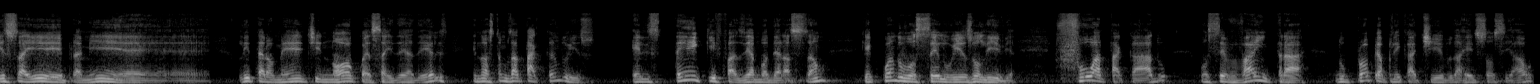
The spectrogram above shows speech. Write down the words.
Isso aí, para mim, é, literalmente inócua essa ideia deles, e nós estamos atacando isso. Eles têm que fazer a moderação, que quando você, Luiz Olívia, for atacado, você vai entrar no próprio aplicativo da rede social,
